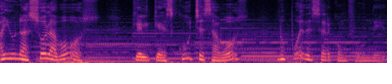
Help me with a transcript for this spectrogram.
Hay una sola voz que el que escuche esa voz no puede ser confundido.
